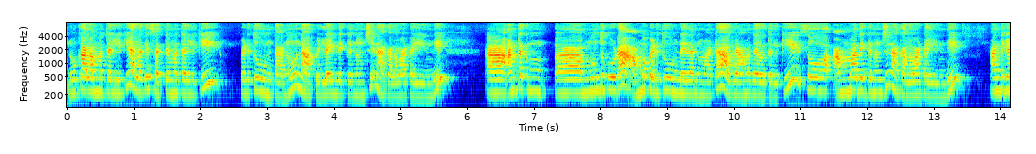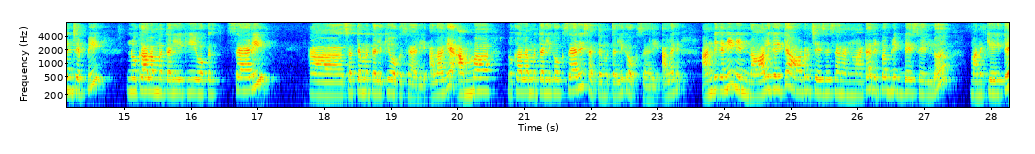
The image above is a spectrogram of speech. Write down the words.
నూకాలమ్మ తల్లికి అలాగే సత్యమ్మ తల్లికి పెడుతూ ఉంటాను. నా పెళ్ళైన దగ్గర నుంచి నాకు అలవాటు అయ్యింది అంతకు ముందు కూడా అమ్మ పెడుతూ ఉండేదన్నమాట ఆ గ్రామ దేవతలకి. సో అమ్మ దగ్గర నుంచి నాకు అలవాటు అయ్యింది అందుకని చెప్పి నూకాలమ్మ తల్లికి ఒకసారి సత్యమ్మ తల్లికి ఒకసారి అలాగే అమ్మ నూకాలమ్మ తల్లికి ఒకసారి సత్యమ్మ తల్లికి ఒకసారి అలాగే అందుకని నేను నాలుగైతే ఆర్డర్ చేసేసాను అనమాట రిపబ్లిక్ డే సేల్లో మనకి అయితే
